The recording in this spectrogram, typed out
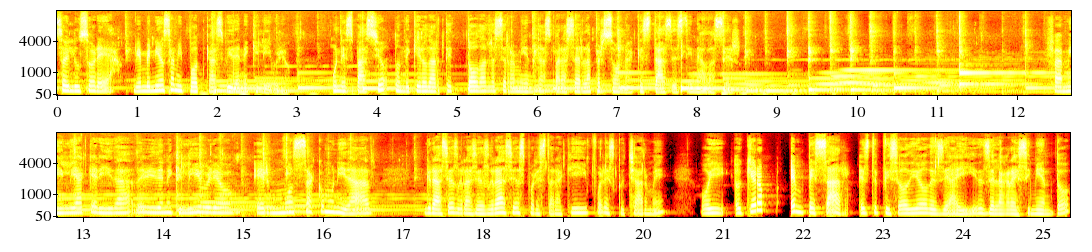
soy Luz Orea. Bienvenidos a mi podcast Vida en Equilibrio, un espacio donde quiero darte todas las herramientas para ser la persona que estás destinado a ser. Familia querida de Vida en Equilibrio, hermosa comunidad, gracias, gracias, gracias por estar aquí, por escucharme. Hoy, hoy quiero empezar este episodio desde ahí, desde el agradecimiento.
